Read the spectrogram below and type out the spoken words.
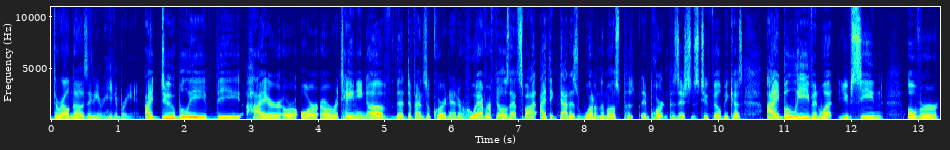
Dorrell knows that he, can bring in. I do believe the hire or, or, or retaining of the defensive coordinator, whoever fills that spot, I think that is one of the most pos- important positions to fill because I believe in what you've seen over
